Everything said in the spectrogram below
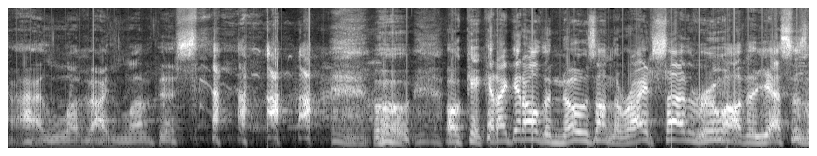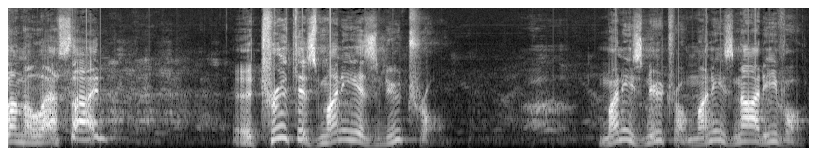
I love, I love this. Oh, okay, can I get all the no's on the right side of the room, all the yeses on the left side? The truth is, money is neutral. Money's neutral. Money's not evil.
